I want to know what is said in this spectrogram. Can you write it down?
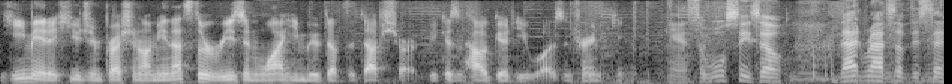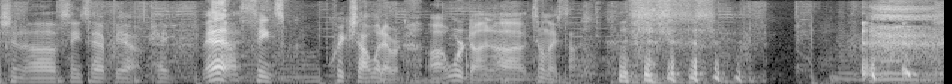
he made a huge impression on me, and that's the reason why he moved up the depth chart because of how good he was in training camp. Yeah, so we'll see. So that wraps up this session of Saints Happy Hour. Hey, yeah, Saints Quick Shot, whatever. Uh, we're done. Uh, till next time.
